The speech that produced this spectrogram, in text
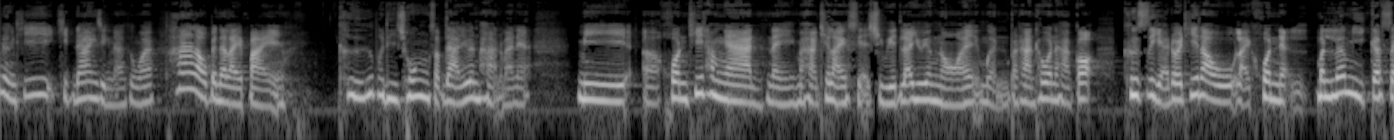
หนึ่งที่คิดได้จริงๆนะคือว่าถ้าเราเป็นอะไรไป คือพอดีช่วงสัปดาห์ที่มันผ่านมาเนี่ย มีคนที่ทำงานในมหาวิทยาลัยเสียชีวิตและอายุยังน้อยเหมือนประธานโทษนะคะ ก็คือเสียโดยที่เราหลายคนเนี่ยมันเริ่มมีกระแส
